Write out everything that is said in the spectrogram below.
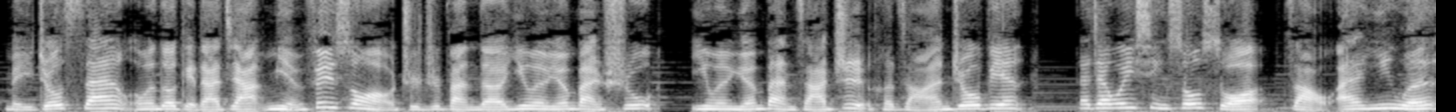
每周三我们都给大家免费送哦纸质版的英文原版书、英文原版杂志和早安周边。大家微信搜索“早安英文”，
